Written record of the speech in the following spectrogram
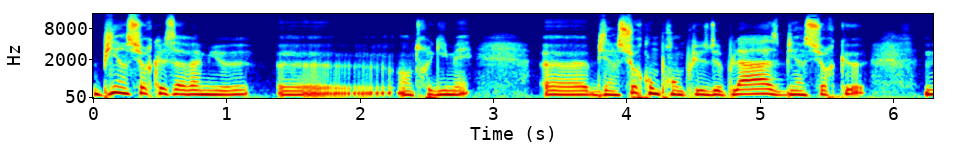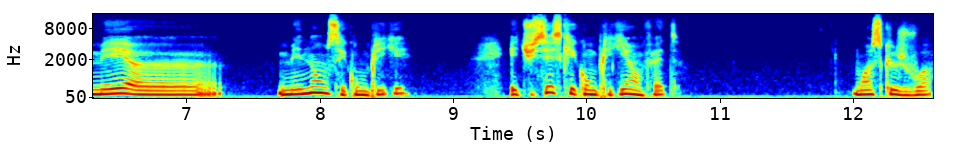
Bien sûr que ça va mieux, entre guillemets. bien sûr qu'on prend plus de place, bien sûr que. Mais, mais non, c'est compliqué. Et tu sais ce qui est compliqué en fait? Moi, ce que je vois,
